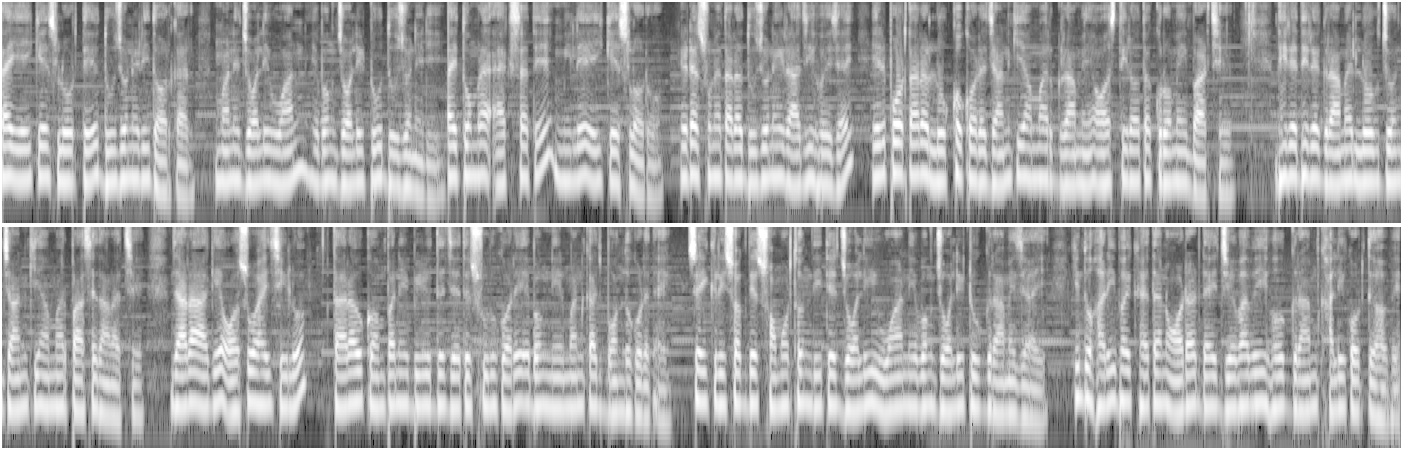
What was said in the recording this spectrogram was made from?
তাই এই কেস লড়তে দুজনেরই দরকার। মানে জলি ওয়ান এবং জলি টু দুজনেরই। তাই তোমরা একসাথে মিলে এই কেস লড়ো। এটা শুনে তারা দুজনেই রাজি হয়ে যায়। এরপর তারা লক্ষ্য করে জানকি আমার গ্রামে অস্থিরতা ক্রমেই বাড়ছে। ধীরে ধীরে গ্রামের লোকজন জানকি আমার পাশে দাঁড়াচ্ছে। যারা আগে অসহায় ছিল তারাও কোম্পানির বিরুদ্ধে যেতে শুরু করে এবং নির্মাণ কাজ বন্ধ করে দেয়। সেই কৃষকদের সমর্থন দিতে জলি ওয়ান এবং জলি টু গ্রামে যায়। কিন্তু হরিভাই খেতান অর্ডার দেয়, যেভাবেই হোক গ্রাম খালি করতে হবে।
